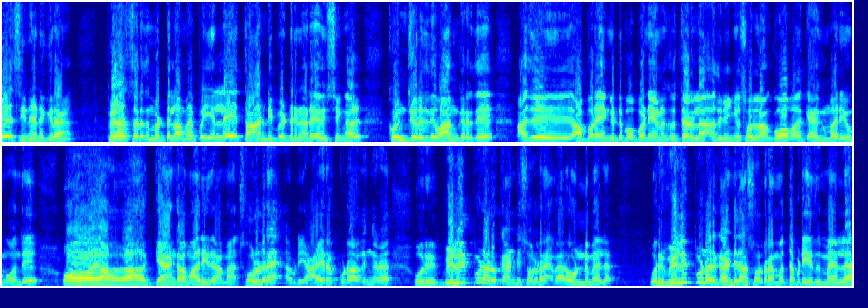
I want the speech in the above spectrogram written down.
பேசின்னு நினைக்கிறாங்க பேசுறது மட்டும் இல்லாமல் இப்போ எல்லையை தாண்டி போய்ட்டு நிறைய விஷயங்கள். கொஞ்சிறது வாங்குறது அது அப்புறம் எங்கிட்டு போப்பேன்னு எனக்கு தெரில அது நீங்கள் சொல்லலாம். கோவா கேங் மாதிரி இவங்க வந்து ஓ கேங்காக மாறிடாம. சொல்கிறேன் அப்படி ஆயிடக்கூடாதுங்கிற ஒரு விழிப்புணர்வுக்காண்டி சொல்கிறேன் வேறு ஒன்றுமே இல்லை. ஒரு விழிப்புணர்காண்டி தான் சொல்கிறேன் மற்றபடி எதுவுமே இல்லை.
